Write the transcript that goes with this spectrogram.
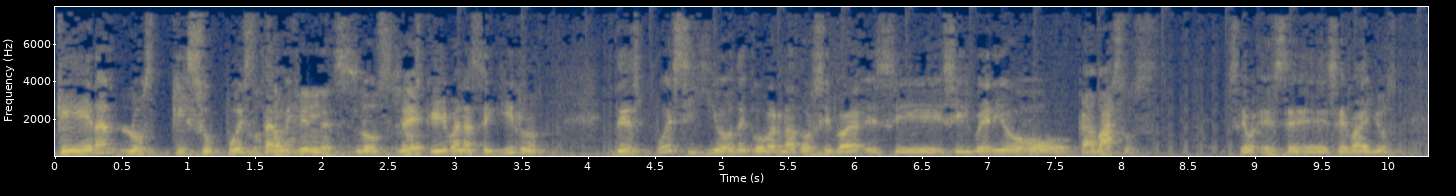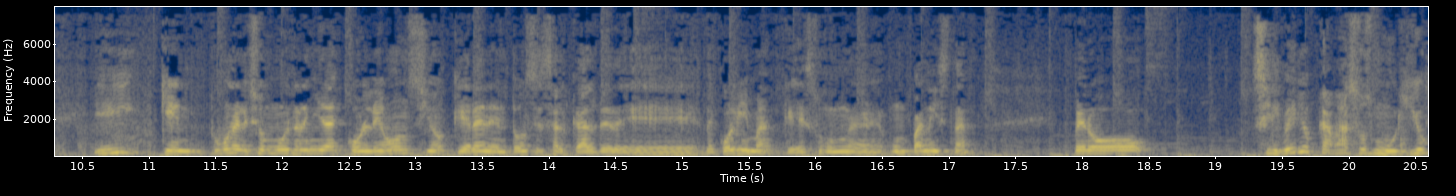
que eran los que supuestamente los, los, que iban a seguirlo. Después siguió de gobernador eh, Silverio Cavazos eh, Ceballos y quien tuvo una elección muy reñida con Leoncio, que era el entonces alcalde de, Colima, que es un, eh, un, panista, pero Silverio Cavazos murió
